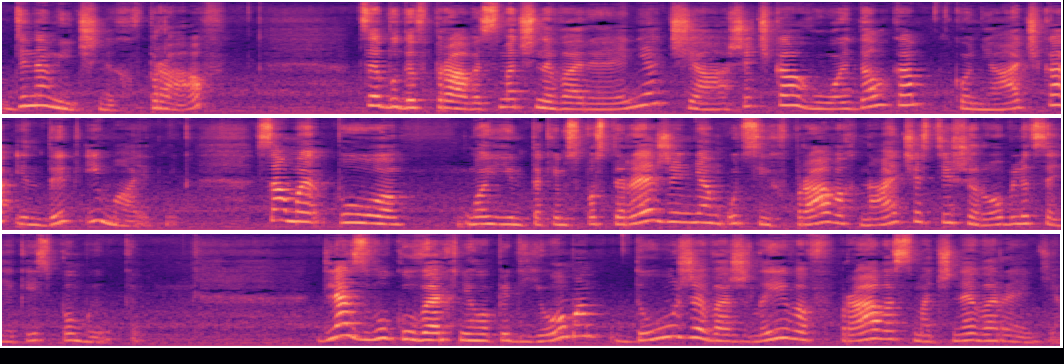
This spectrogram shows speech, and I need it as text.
динамічних вправ. Це буде вправи смачне варення, чашечка, гойдалка, конячка, індик і маятник. Саме по моїм таким спостереженням у цих вправах найчастіше робляться якісь помилки. Для звуку верхнього підйома дуже важлива вправа смачне варення.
